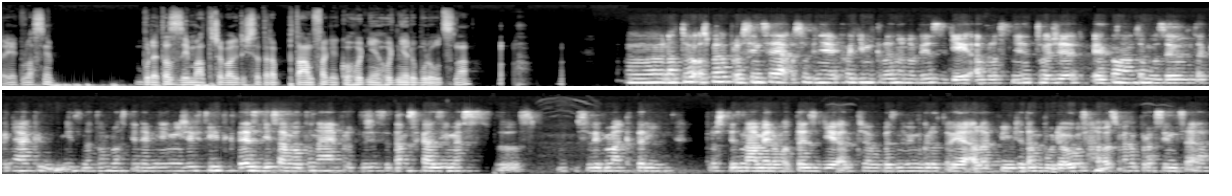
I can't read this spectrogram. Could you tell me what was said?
jak vlastně bude ta zima třeba, když se teda ptám fakt jako hodně, hodně do budoucna? Eh, na toho 8. prosince já osobně chodím k Lenonově zdi a vlastně to, že jako mám to muzeum, tak nějak nic na tom vlastně nemění, že chci jít k té zdi samotné, protože se tam scházíme s, s, s lidmi, který prostě znám jenom od té zdi a třeba vůbec nevím, kdo to je, ale vím, že tam budou 8. prosince a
